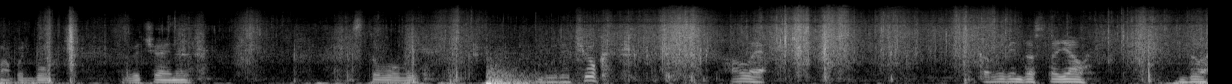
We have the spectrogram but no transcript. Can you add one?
Мабуть, був звичайний столовий бурячок. Але коли він достояв до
